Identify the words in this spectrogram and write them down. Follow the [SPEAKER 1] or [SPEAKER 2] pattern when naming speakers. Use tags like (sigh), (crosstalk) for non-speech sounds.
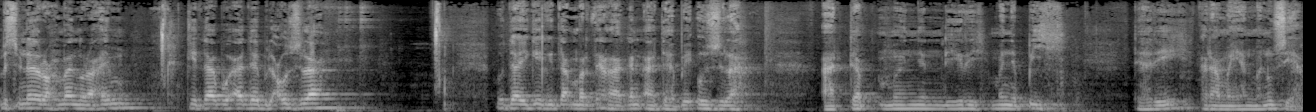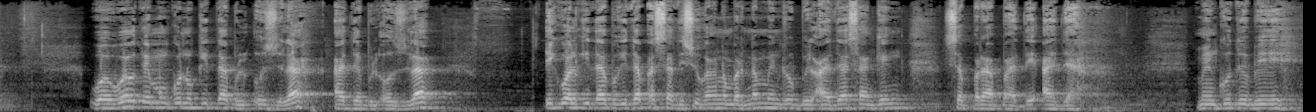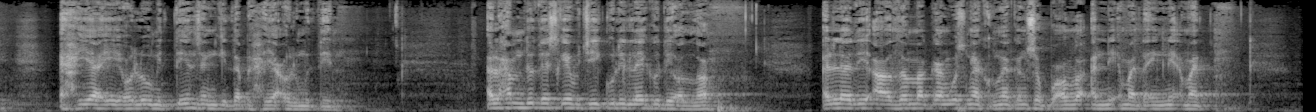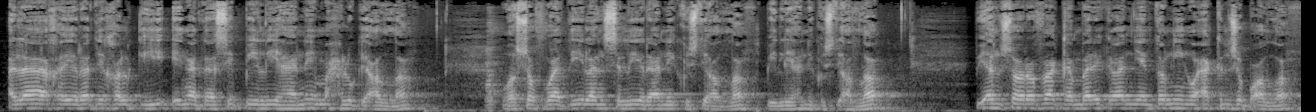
[SPEAKER 1] Bismillahirrahmanirrahim. Kitab Adabil Uzlah. Udah iki kita mertelakan adab uzlah. Adab menyendiri, menyepi dari keramaian manusia. Wa wa te mengkono kitabul uzlah, adabul uzlah. Iqwal kitab kitab asal disukang nomor 6 min rubil ada saking seperapati ada. Min kutubi Ihya'i Ulumuddin sang kitab Ihya Ulumuddin. Alhamdulillah sekali puji kulillahi Allah. Alladhi a'zama kang wis ngagungaken sapa Allah an nikmat ing nikmat. Ala khairati khalqi ing atase pilihane makhluki Allah. Wa safwati lan selirane Gusti Allah pilihane Gusti Allah. Bi ansarafa gambare kelan yen to ngingokaken sapa Allah.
